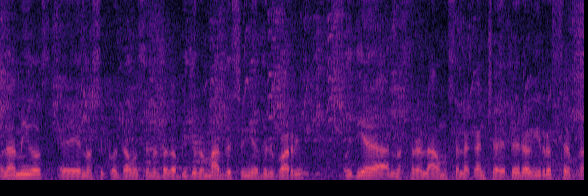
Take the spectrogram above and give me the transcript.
Hola amigos, eh, nos encontramos en otro capítulo más de Sueños del Barrio. Hoy día nos trasladamos a la cancha de Pedro Aguirre Cerda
